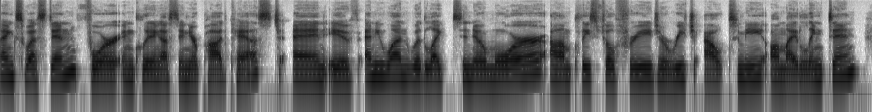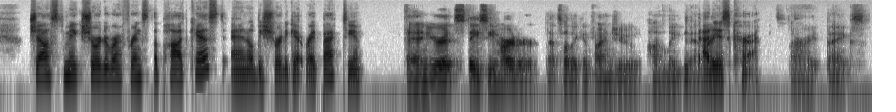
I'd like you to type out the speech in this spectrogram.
Thanks, Weston, for including us in your podcast. And if anyone would like to know more, um, please feel free to reach out to me on my LinkedIn. Just make sure to reference the podcast, and I'll be sure to get right back to you. And you're at Stacy Harder. That's how they can find you on LinkedIn. That right? is correct. All right. Thanks.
